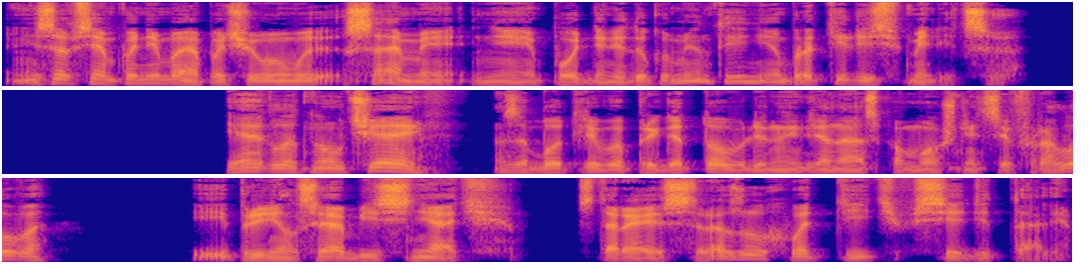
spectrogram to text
Не совсем понимаю, почему вы сами не подняли документы и не обратились в милицию. Я глотнул чай, заботливо приготовленный для нас помощницей Фролова, и принялся объяснять, стараясь сразу ухватить все детали.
